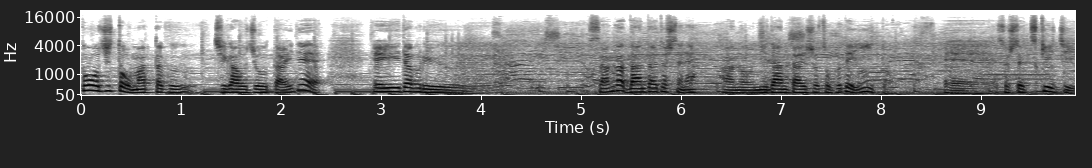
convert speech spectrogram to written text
当時と全く違う状態で AEW さんが団体としてねあの2団体所属でいいと、えー、そして月1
